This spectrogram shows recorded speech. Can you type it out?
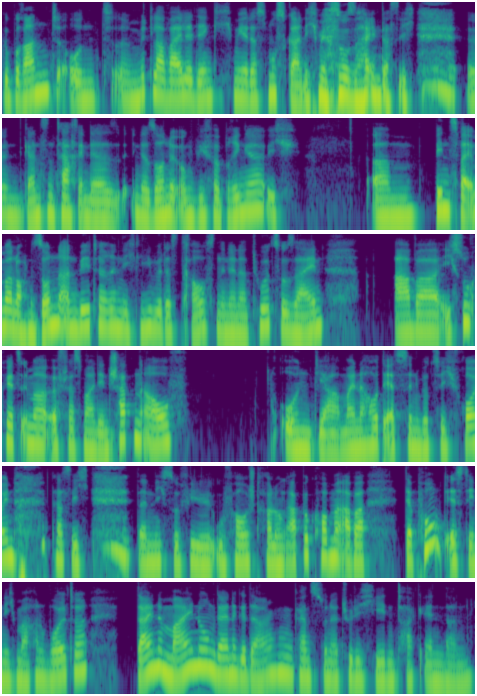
gebrannt und äh, mittlerweile denke ich mir, das muss gar nicht mehr so sein, dass ich äh, den ganzen Tag in der, in der Sonne irgendwie verbringe. Ich ähm, bin zwar immer noch eine Sonnenanbeterin, ich liebe das draußen in der Natur zu sein, aber ich suche jetzt immer öfters mal den Schatten auf. Und ja, meine Hautärztin wird sich freuen, dass ich dann nicht so viel UV-Strahlung abbekomme. Aber der Punkt ist, den ich machen wollte, deine Meinung, deine Gedanken kannst du natürlich jeden Tag ändern.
